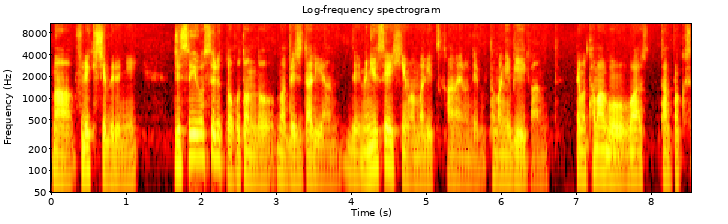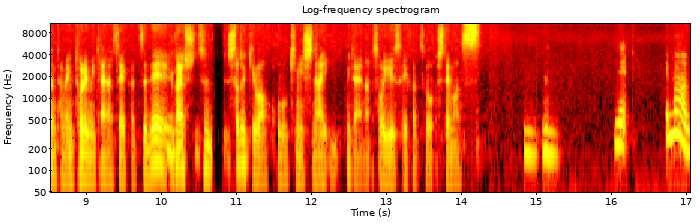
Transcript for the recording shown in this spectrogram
まあフレキシブルに自炊をするとほとんどまあベジタリアンでまあ乳製品はあまり使わないのでたまにビーガンでも卵はタンパク質のために取るみたいな生活で、うん外出した時はほぼ気にしないみたいなそういう生活をしてます。うんうん。ね。で、まあ、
